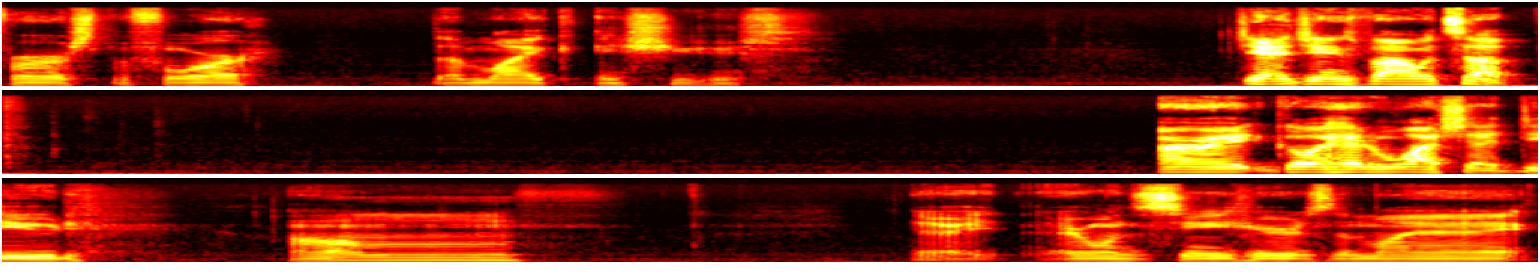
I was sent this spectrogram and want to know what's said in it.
first before the mic issues. Yeah, James Bond, what's up? All right, go ahead and watch that, dude. Um, all right, everyone's seeing here is the mic.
